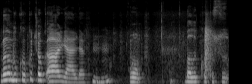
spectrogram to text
Bana bu koku çok ağır geldi. O balık kokusu.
